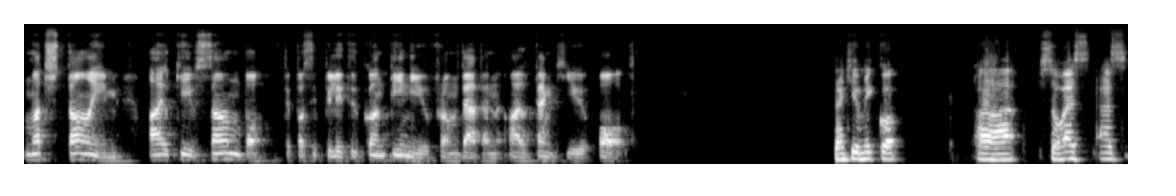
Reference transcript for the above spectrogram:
much time, I'll give Sampo the possibility to continue from that and I'll thank you all. Thank you, Mikko. Uh, so as, as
